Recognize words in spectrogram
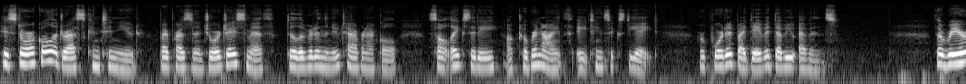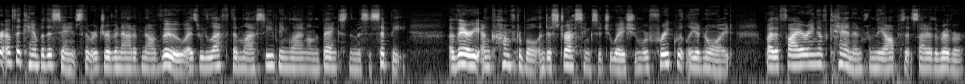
Historical Address Continued by President George A. Smith, delivered in the New Tabernacle, Salt Lake City, October 9, 1868. Reported by David W. Evans. The rear of the camp of the saints that were driven out of Nauvoo as we left them last evening lying on the banks of the Mississippi, a very uncomfortable and distressing situation, were frequently annoyed by the firing of cannon from the opposite side of the river,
